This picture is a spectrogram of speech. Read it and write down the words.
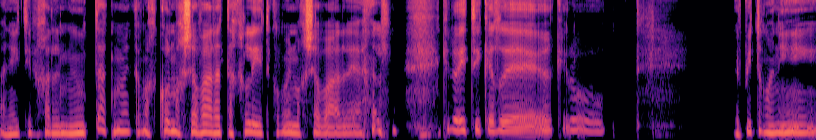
אני הייתי בכלל מנותק, כל מחשבה על התכלית, כל מיני מחשבה על... כאילו הייתי כזה, כאילו... ופתאום אני,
